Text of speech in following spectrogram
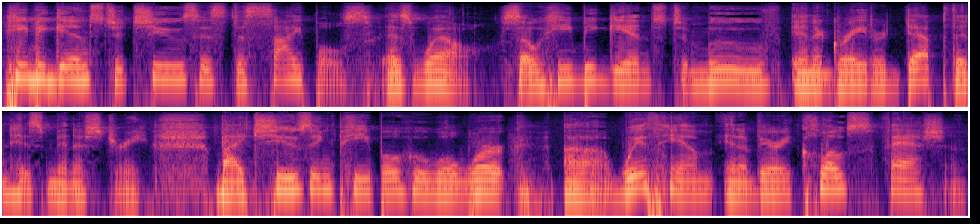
he begins to choose his disciples as well. So he begins to move in a greater depth in his ministry by choosing people who will work uh, with him in a very close fashion.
